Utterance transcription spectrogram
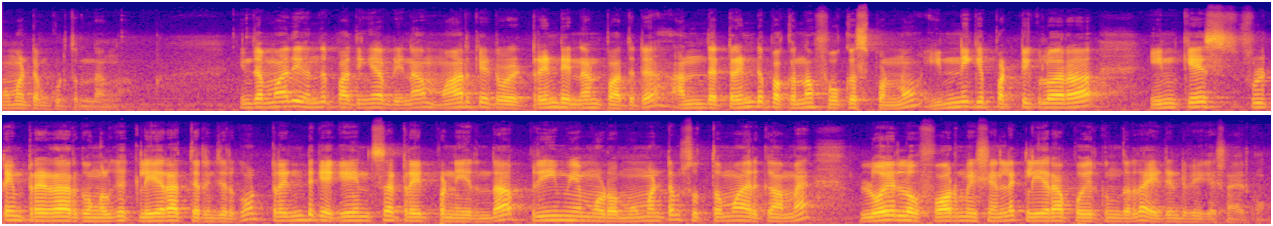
மொமெண்டம் கொடுத்துருந்தாங்க. இந்த மாதிரி வந்து பார்த்தீங்க அப்படின்னா மார்க்கெட்டோட ட்ரெண்ட் என்னன்னு பார்த்துட்டு அந்த ட்ரெண்டு பக்கம் தான் ஃபோக்கஸ் பண்ணும் இன்றைக்கி பர்டிகுலராக இன்கேஸ் ஃபுல் டைம் ட்ரேடராக இருக்கவங்களுக்கு கிளியராக தெரிஞ்சிருக்கும். ட்ரெண்டுக்கு எகெயின்ஸ்டாக ட்ரேட் பண்ணியிருந்தால் ப்ரீமியமோட மூமெண்டம் சுத்தமாக இருக்காமல் லோயர் லோ ஃபார்மேஷனில் கிளியராக போயிருக்குங்கிறது ஐடென்டிஃபிகேஷனாக இருக்கும்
